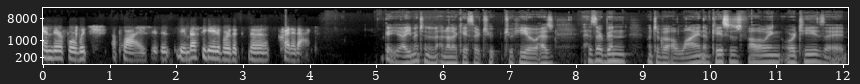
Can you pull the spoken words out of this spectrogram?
and therefore which applies? Is it the investigative or the, the credit act? Okay, yeah, you mentioned another case there, Trujillo. Has has there been much of a, line of cases following Ortiz? It,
